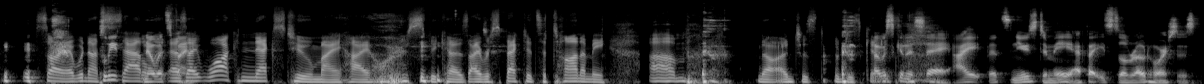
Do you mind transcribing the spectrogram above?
sorry i would not Please- saddle no, it it's as fine. i walk next to my high horse because i respect its autonomy um no i'm just i'm just kidding I was going to say, I that's news to me. I thought you still rode horses.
